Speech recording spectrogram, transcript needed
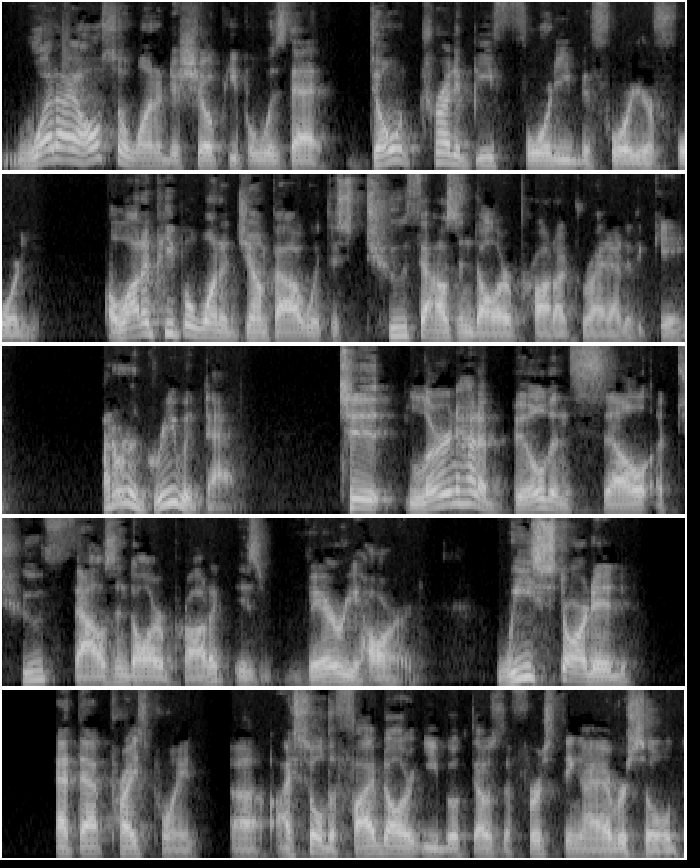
What I also wanted to show people was that don't try to be 40 before you're 40. A lot of people want to jump out with this $2,000 product right out of the gate. I don't agree with that. To learn how to build and sell a $2,000 product is very hard. We started at that price point. Uh, I sold a $5 ebook. That was the first thing I ever sold.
